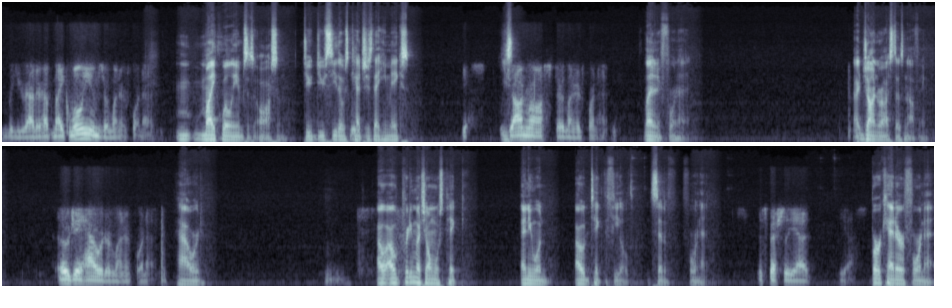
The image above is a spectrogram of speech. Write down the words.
Would you rather have Mike Williams or Leonard Fournette? M- Mike Williams is awesome. Dude, do you see those catches that he makes? He's- John Ross or Leonard Fournette? Leonard Fournette. Uh, John Ross does nothing. OJ Howard or Leonard Fournette? Howard. I, I would pretty much almost pick anyone. I would take the field instead of Fournette. Especially at, yes. Burkhead or Fournette.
